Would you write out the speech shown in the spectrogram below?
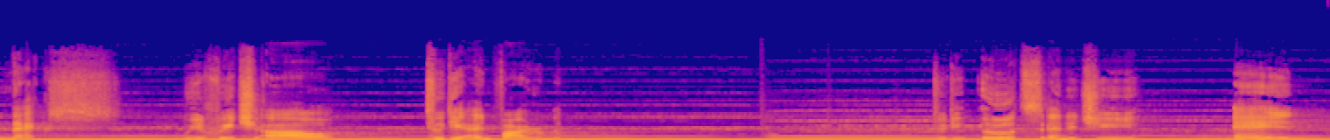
Next, we reach out to the environment, to the earth's energy, and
